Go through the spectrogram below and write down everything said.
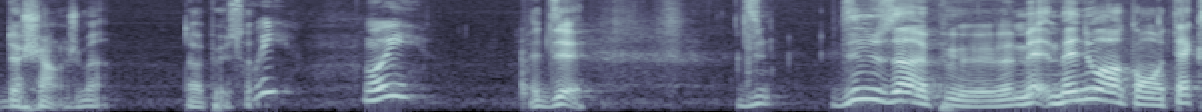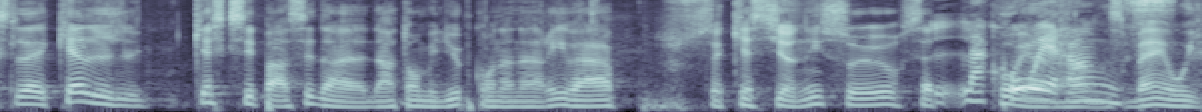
de changement. C'est un peu ça. Oui, oui. Dis- dis- Dis-nous-en un peu. Mets- Mets-nous en contexte. là, quel- Qu'est-ce qui s'est passé dans, dans ton milieu pour qu'on en arrive à se questionner sur cette La cohérence? Ben oui.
